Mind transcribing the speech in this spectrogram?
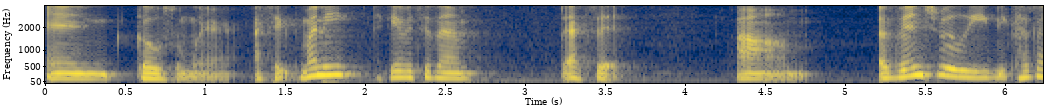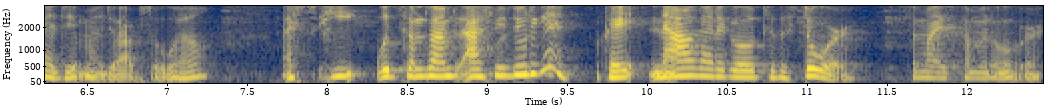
and go somewhere. I take the money, I give it to them. That's it. Um, eventually, because I did my job so well, I he would sometimes ask me to do it again. Okay, now I got to go to the store. Somebody's coming over.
